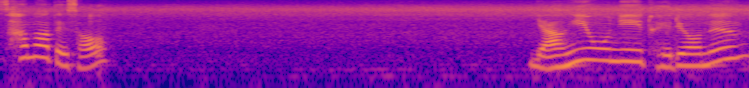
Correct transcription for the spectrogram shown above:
산화돼서 양이온이 되려는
